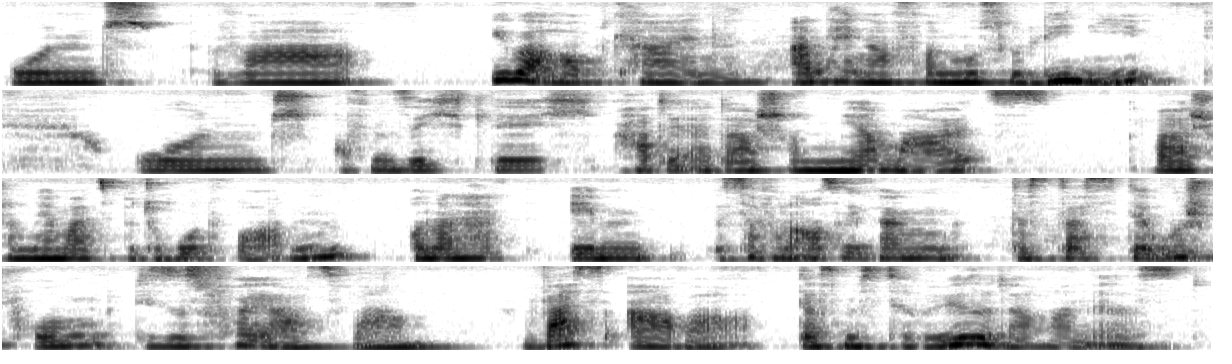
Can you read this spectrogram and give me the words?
und war überhaupt kein Anhänger von Mussolini. Und offensichtlich hatte er da schon mehrmals, war schon mehrmals bedroht worden. Und man hat eben, ist davon ausgegangen, dass das der Ursprung dieses Feuers war. Was aber das Mysteriöse daran ist,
